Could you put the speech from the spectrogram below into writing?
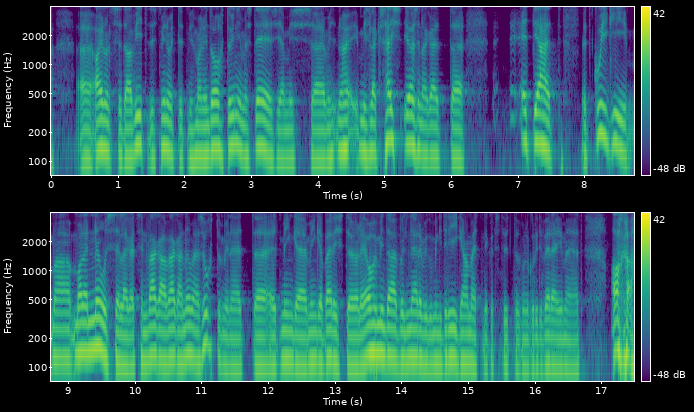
äh,, ainult seda viiteist minutit, mis ma olin tohutu inimeste ees ja mis, äh, mis noh, mis läks hästi, ühesõnaga, et et jah, et, et kuigi ma, ma olen nõus sellega, et see on väga-väga nõme suhtumine, et, et minge, minge päris tööle ja oh, mind ajab veel närvi, kui mingid riigiametnikud siis ütlevad mulle kuradi vereimejad, aga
